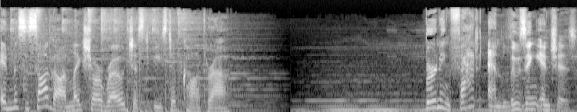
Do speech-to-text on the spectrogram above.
in Mississauga on Lakeshore Road, just east of Cawthra. Burning fat and losing inches,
